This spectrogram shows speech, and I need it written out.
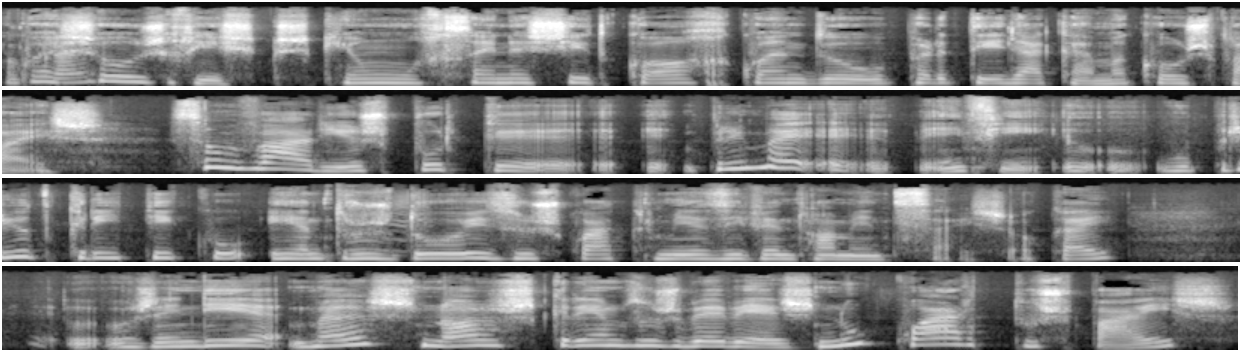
E quais okay? são os riscos que um recém-nascido corre quando partilha a cama com os pais? São vários, porque, eh, primeiro, eh, enfim, o, período crítico é entre os dois e os quatro meses, eventualmente seis, ok? Hoje em dia, mas nós queremos os bebés no quarto dos pais,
